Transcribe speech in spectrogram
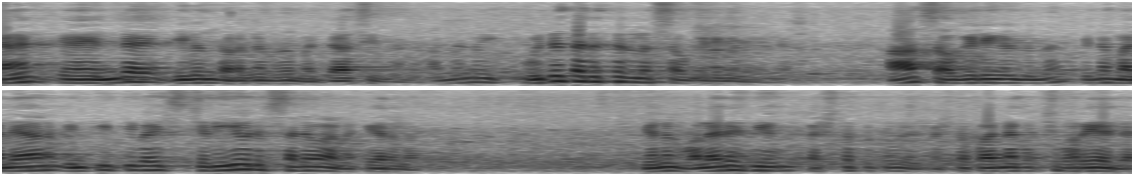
ഞാൻ എന്റെ ജീവൻ തുടങ്ങുന്നത് മദ്രാസിൽ നിന്നാണ്. അന്നൊന്നും ഒരു തരത്തിലുള്ള സൗകര്യങ്ങളുമില്ല ആ സൗകര്യങ്ങളിൽ നിന്ന് പിന്നെ മലയാളം ഇന്റിറ്റി വൈസ് ചെറിയൊരു സ്ഥലമാണ് കേരളം. ഞങ്ങൾ വളരെയധികം കഷ്ടപ്പെട്ടു. കഷ്ടപ്പാടിനെ കുറിച്ച് പറയല്ല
